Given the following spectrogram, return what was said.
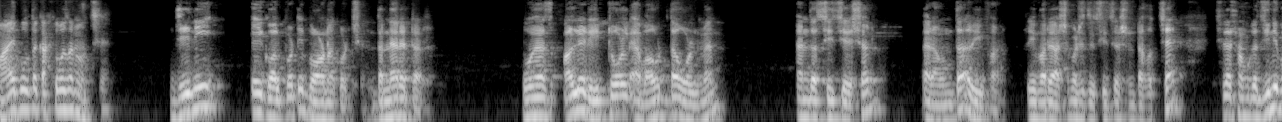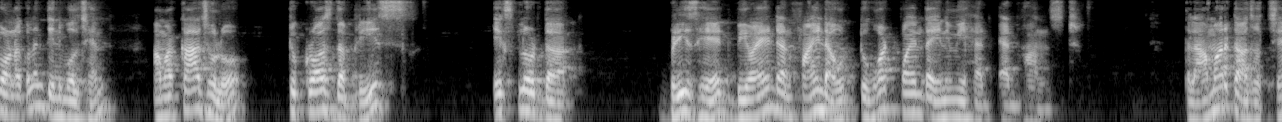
মাই বলতে কাকে বোঝানো হচ্ছে? যিনি এই গল্পটি বর্ণনা করছেন the narrator who has already told about the old man and the situation around the river রিভারের আশেপাশে যে সিচুয়েশনটা হচ্ছে, সেটা সম্পর্কে যিনি বর্ণনা করলেন, তিনি বলছেন আমার কাজ হলো to cross the bridge explore the bridge head beyond and find out to what point the enemy had advanced তাহলে আমার কাজ হচ্ছে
